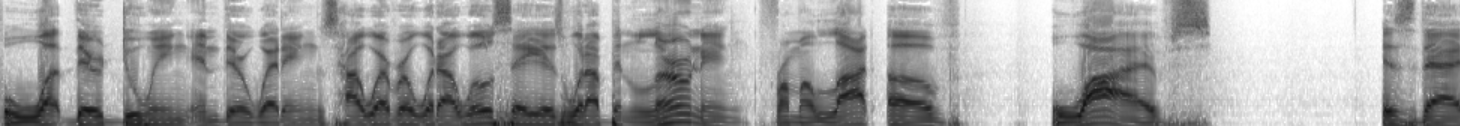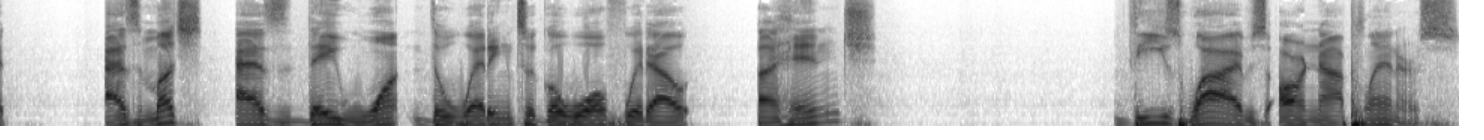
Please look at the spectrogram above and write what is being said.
what they're doing in their weddings. However, what I will say is what I've been learning from a lot of wives is that as much as they want the wedding to go off without a hinge, these wives are not planners.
